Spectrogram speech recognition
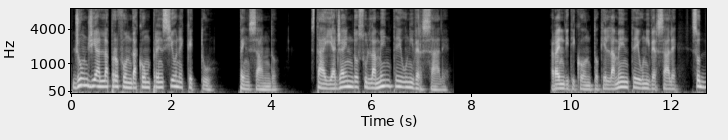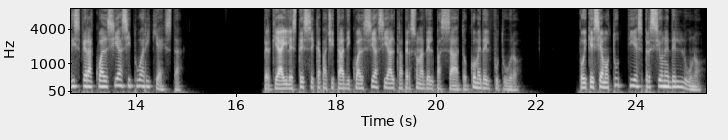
Giungi alla profonda comprensione che tu, pensando, stai agendo sulla mente universale. Renditi conto che la mente universale soddisferà qualsiasi tua richiesta, perché hai le stesse capacità di qualsiasi altra persona del passato come del futuro, poiché siamo tutti espressione dell'uno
